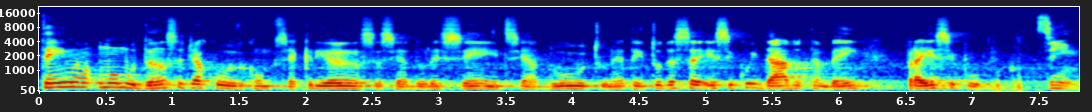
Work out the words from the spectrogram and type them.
tem uma, mudança de acordo com se é criança, se é adolescente, se é adulto, né? Tem todo essa, esse cuidado também para esse público. Sim,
